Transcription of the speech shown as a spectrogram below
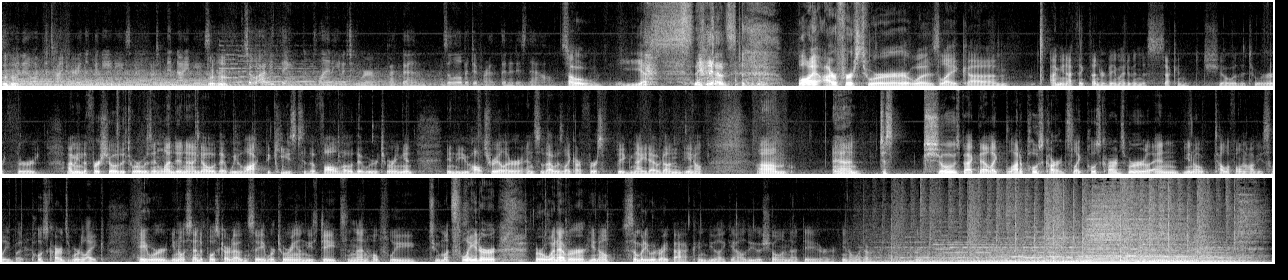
you know, of the time period, like the 80s to mid 90s. hmm So I would think planning a tour back then was a little bit different than it is now. So Oh, yes. yes. Well, I, our first tour was like, um, I mean, I think Thunder Bay might have been the second show of the tour or third. I mean, the first show of the tour was in London. I know that we locked the keys to the Volvo that we were touring in, in the U-Haul trailer, and so that was like our first big night out on, you know, um, and just shows back then like a lot of postcards like postcards were and you know telephone obviously but postcards were like hey we're you know send a postcard out and say we're touring on these dates and then hopefully two months later or whenever you know somebody would write back and be like yeah i'll do a show on that day or you know whatever yeah.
